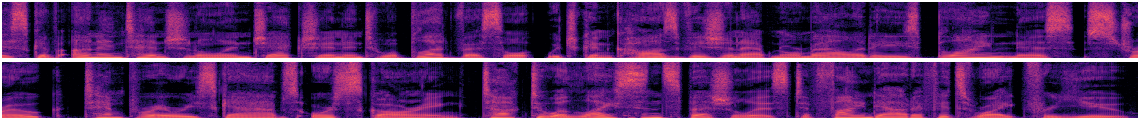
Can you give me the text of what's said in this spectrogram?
risk of unintentional injection into a blood vessel, which can cause vision abnormalities, blindness, stroke, temporary scabs, or scarring. Talk to a licensed specialist to find out if it's right for you.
